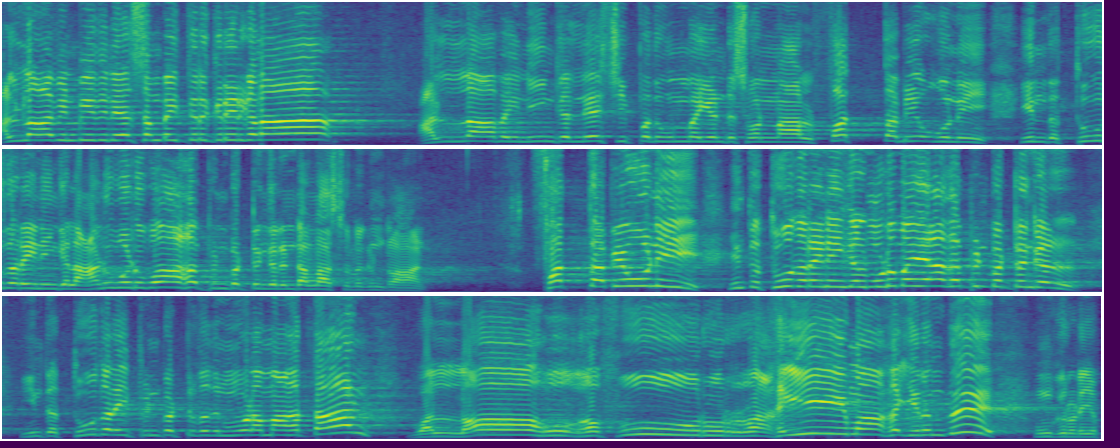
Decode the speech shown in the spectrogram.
அல்லாஹ்வின் மீது நேசம் வைத்திருக்கிறீர்களா? அல்லாவை நீங்கள் நேசிப்பது உண்மை என்று சொன்னால் ஃபத்தபிஉனி. இந்த தூதரை நீங்கள் அணுவணுவாக பின்பற்றுங்கள் என்று அல்லாஹ் சொல்லுகின்றான் ஃபத்தபியூனி இந்த தூதரை நீங்கள் முழுமையாக பின்பற்றுங்கள். இந்த தூதரை பின்பற்றுவதன் மூலமாகத்தான் வல்லாஹு கஃபூரு ரஹீமாக இருந்து உங்களுடைய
